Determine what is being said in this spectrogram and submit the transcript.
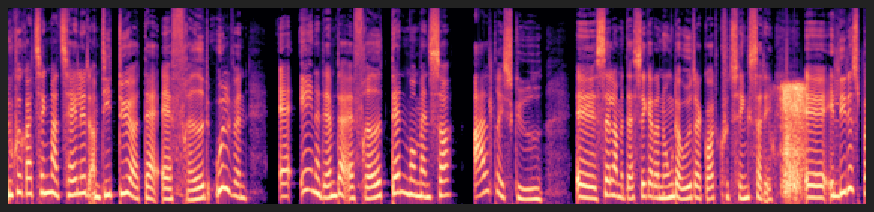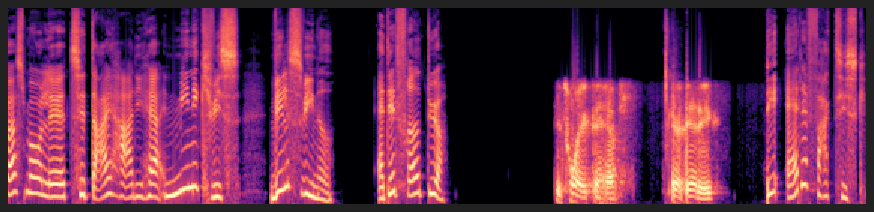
Nu kan jeg godt tænke mig at tale lidt om de dyr, der er fredet. Ulven er en af dem, der er fredet. Den må man så aldrig skyde. Øh, selvom der sikkert er nogen derude, der godt kunne tænke sig det. Øh, et lille spørgsmål øh, til dig, Hardy, her. En mini-quiz. Vildsvinet, er det et fredet dyr? Det tror jeg ikke, det er. Ja, det er det ikke. Det er det faktisk.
